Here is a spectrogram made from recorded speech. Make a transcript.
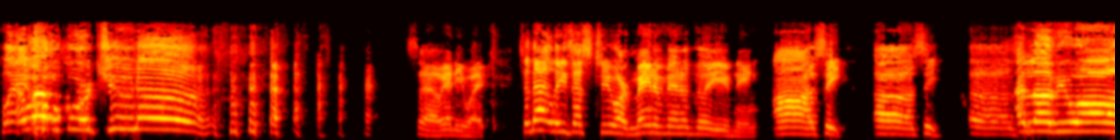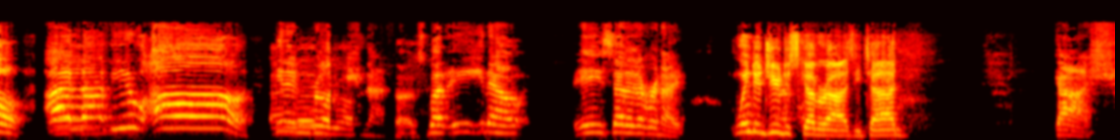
Play Hello? Fortuna. so anyway, so that leads us to our main event of the evening. Ozzy, Ozzy, Ozzy. I ah, ah, love you all. I love you all." He I didn't really mean that, folks, but he, you know, he said it every night. When did you discover Ozzy, Todd? Gosh,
